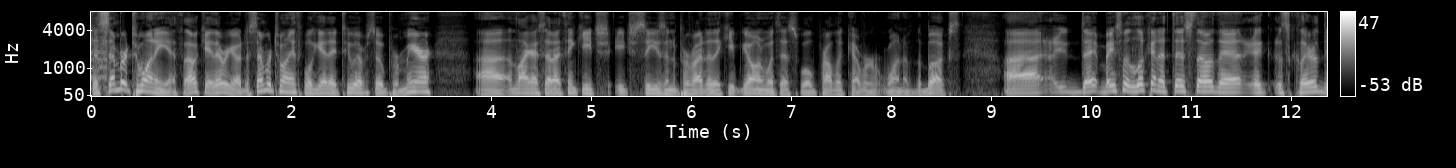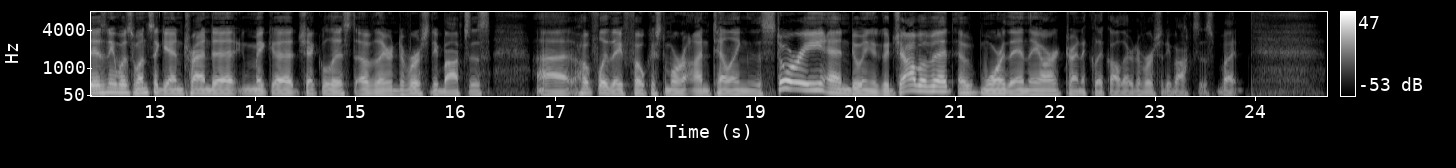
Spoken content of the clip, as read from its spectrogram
December twentieth. Okay, there we go. December twentieth, we'll get a two episode premiere. Uh, and like I said, I think each each season, provided they keep going with this, we'll probably cover one of the books. Uh, they, basically, looking at this though, that it's clear Disney was once again trying to make a checklist of their diversity boxes. Uh, hopefully, they focused more on telling the story and doing a good job of it uh, more than they are trying to click all their diversity boxes. But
